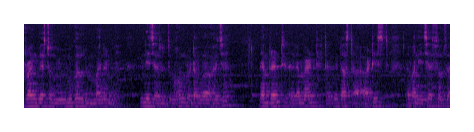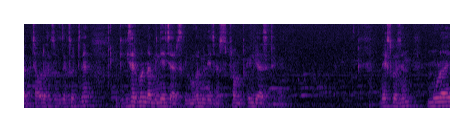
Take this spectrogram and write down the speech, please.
drawing based on Mughal minor miniature যখন এটা হয়েছে র্যামব্র্যান্ড র্যামব্র্যান্ড ডাস্ট আর্টিস্ট বানিয়েছে ষোলোশো ছাপ্পান্ন থেকে ষোলোশো একষট্টিতে কিসের উপর না মিনিয়েচার্স কি মুঘল মিনিয়েচার্স ফ্রম ইন্ডিয়া থেকে next question Mirai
